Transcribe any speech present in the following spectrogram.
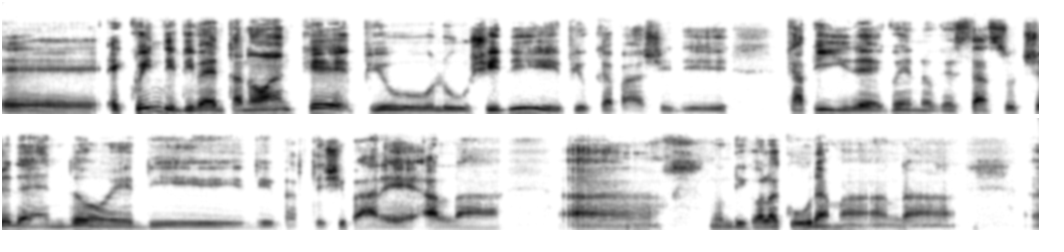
e, e quindi diventano anche più lucidi, più capaci di capire quello che sta succedendo e di, di partecipare alla, a, non dico alla cura, ma alla, uh,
